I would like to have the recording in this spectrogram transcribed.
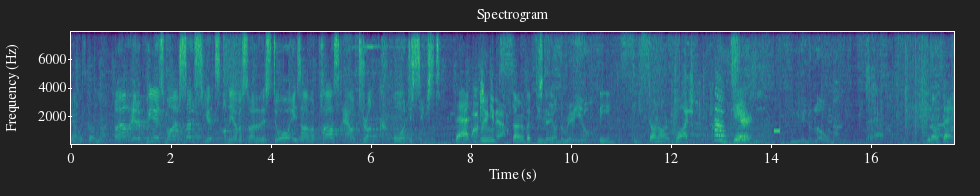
Yeah, what's going on? Well, it appears my associate on the other side of this door is either passed out drunk or deceased. That We'll rude son of a dude Stay on the radio. being deceased on our watch. How dare he? We ain't alone. You don't say.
